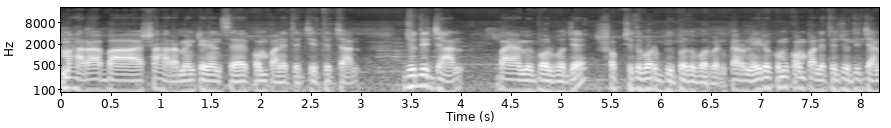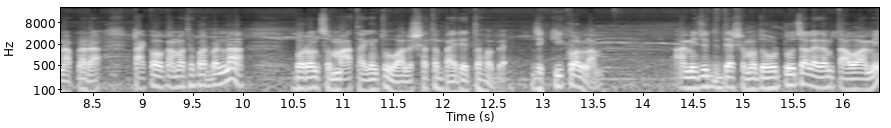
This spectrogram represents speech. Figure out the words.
মাহারা বা সাহারা মেনটেন্যান্সের কোম্পানিতে যেতে চান। যদি যান বা আমি বলব যে সবচেয়ে বড় বিপদে পড়বেন। কারণ এইরকম কোম্পানিতে যদি যান, আপনারা টাকাও কামাতে পারবেন না, বরঞ্চ মাথা কিন্তু ওয়ালের সাথে বাইরেতে হবে। যে কি করলাম? আমি যদি দেশের মধ্যে অটো চালাইতাম, তাও আমি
